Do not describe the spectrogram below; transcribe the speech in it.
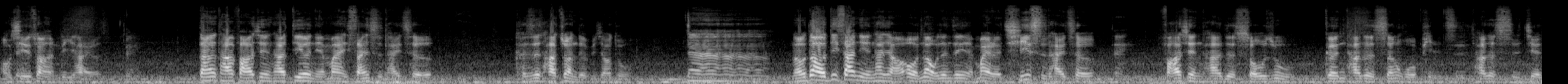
哦，其实算很厉害了。对，但是他发现他第二年卖三十台车，可是他赚的比较多。那 然后到了第三年，他想哦，那我认真一点，卖了七十台车，对，发现他的收入跟他的生活品质、他的时间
